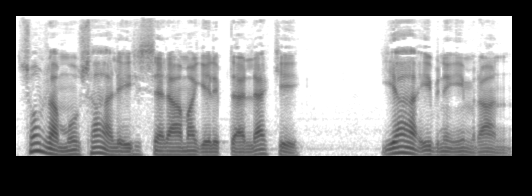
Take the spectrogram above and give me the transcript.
Sonra Musa aleyhisselama gelip derler ki: Ya İbni İmran,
